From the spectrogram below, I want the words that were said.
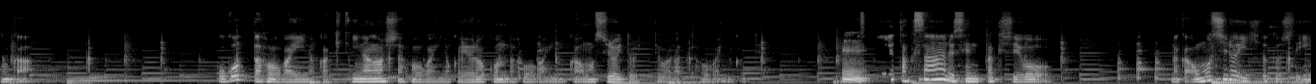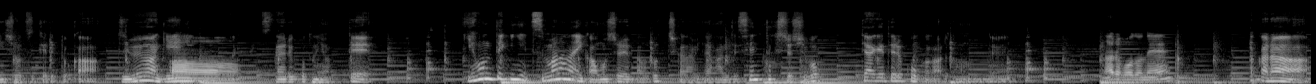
なんか怒った方がいいのか聞き流した方がいいのか喜んだ方がいいのか面白いと言って笑った方がいいのかって。うん。でそういうたくさんある選択肢をなんか面白い人として印象づけるとか自分は芸人あだと伝えることによって基本的につまらないか面白いかのどっちかだみたいな感じで選択肢を絞ってあげてる効果があると思うんだよね。あなるほどね。だから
